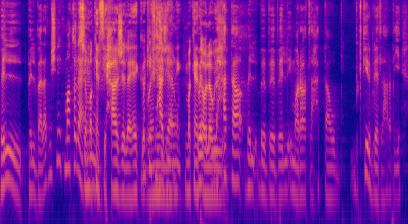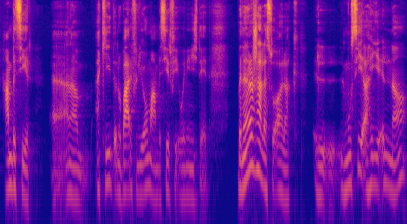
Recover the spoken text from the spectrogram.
بال... بالبلد مش هيك ما طلع ما. كان في حاجة لهيك ما كان في حاجة يعني يعني. ما كانت بال- أولوية لحتى بال... ب... ب... بالإمارات لحتى بكتير بلاد العربية عم بصير آه، أنا أكيد إنه بعرف اليوم عم بصير في قوانين جداد. بدنا نرجع لسؤالك. ال- الموسيقى هي قلنا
